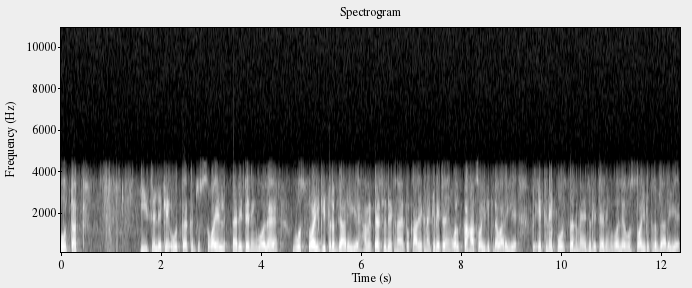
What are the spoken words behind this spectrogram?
ओ तक। ई e से लेके ओ तक जो सॉइल रिटेनिंग वॉल है, वो सॉइल की तरफ़ जा रही है। हमें पैसे देखना है तो कहाँ देखना है कि रिटर्निंग वॉल कहाँ सॉइल की तरफ़ आ रही है। तो इतने पोर्शन में जो रिटर्निंग वॉल है, वो सॉइल की तरफ़ जा रही है।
